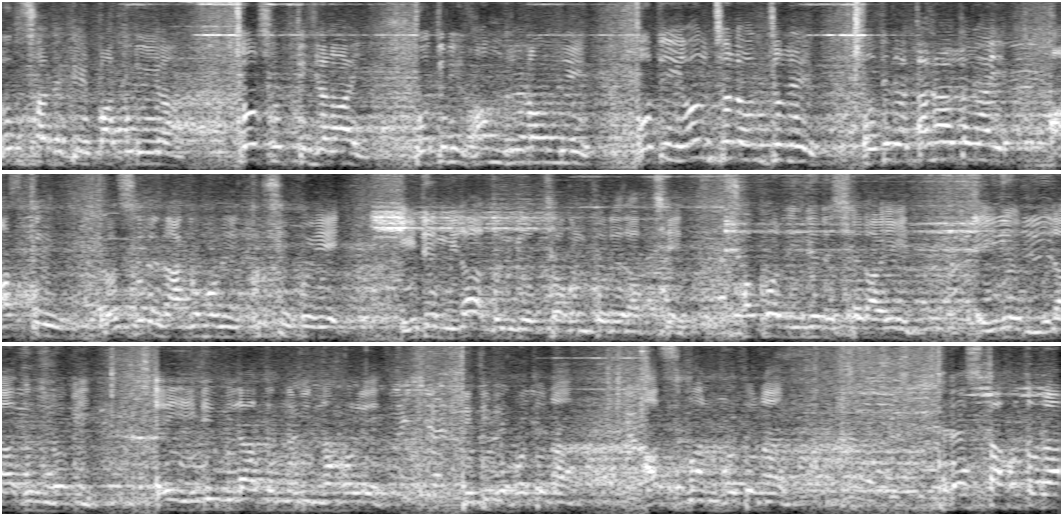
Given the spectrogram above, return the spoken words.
রূপসা থেকে চৌষট্টি জেলায় প্রতিটি রন্ধ্রে রন্ধ্রে প্রতি অঞ্চলে অঞ্চলে আজকে রসুলের আগমনে খুশি হয়ে ঈদের মিলাদুল উদযাপন করে যাচ্ছে। সকল ঈদের সেরা ঈদ ঈদের মিলাদুল নবী এই ঈদের মিলাদুল নবী না হলে পৃথিবী হতো না, আসমান হতো না ফেরেস্তা হতো না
